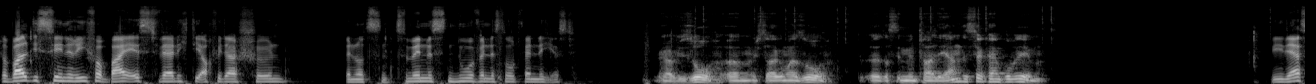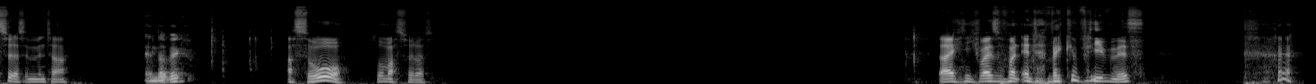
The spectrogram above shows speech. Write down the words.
Sobald die Szenerie vorbei ist, werde ich die auch wieder schön benutzen. Zumindest nur, wenn es notwendig ist. ja, wieso? Ähm, ich sage mal so: äh, Das Inventar lernen ist ja kein Problem. Wie leerst du das Inventar? Enderbeck? Ach so, so machst du das. Da ich nicht weiß, wo mein Ender weggeblieben ist.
